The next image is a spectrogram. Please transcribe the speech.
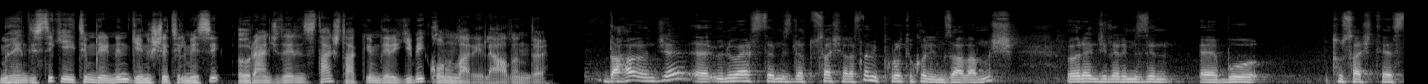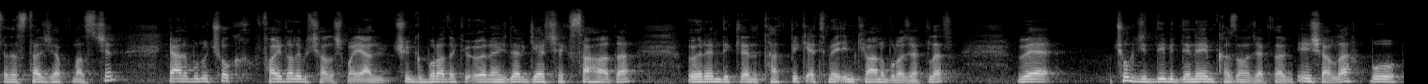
mühendislik eğitimlerinin genişletilmesi, öğrencilerin staj takvimleri gibi konular ele alındı. Daha önce e, üniversitemizle TUSAŞ arasında bir protokol imzalanmış. Öğrencilerimizin e, bu TUSAŞ testlerine staj yapması için. Yani bunu çok faydalı bir çalışma. Yani çünkü buradaki öğrenciler gerçek sahada öğrendiklerini tatbik etme imkanı bulacaklar ve çok ciddi bir deneyim kazanacaklar. İnşallah bu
